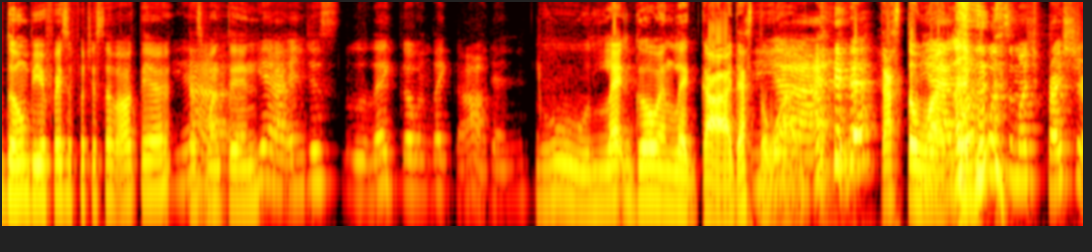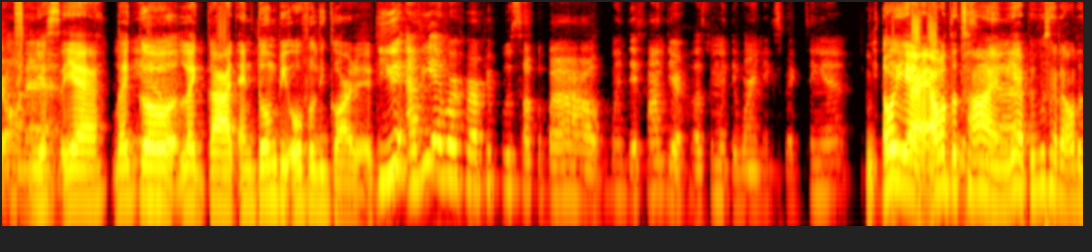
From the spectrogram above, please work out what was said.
Don't be afraid to put yourself out there. yeah, That's one thing. Yeah, and just let go and let God and Ooh, let go and let God. That's the one. That's the one. yeah, don't put too much pressure on it. yes, yeah. Let go, Yeah. let God, and don't be overly guarded. Do you have you ever heard people talk about how when they found their husband when they weren't expecting it? Oh Yeah, yeah, all the time. Yeah, people say that all the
